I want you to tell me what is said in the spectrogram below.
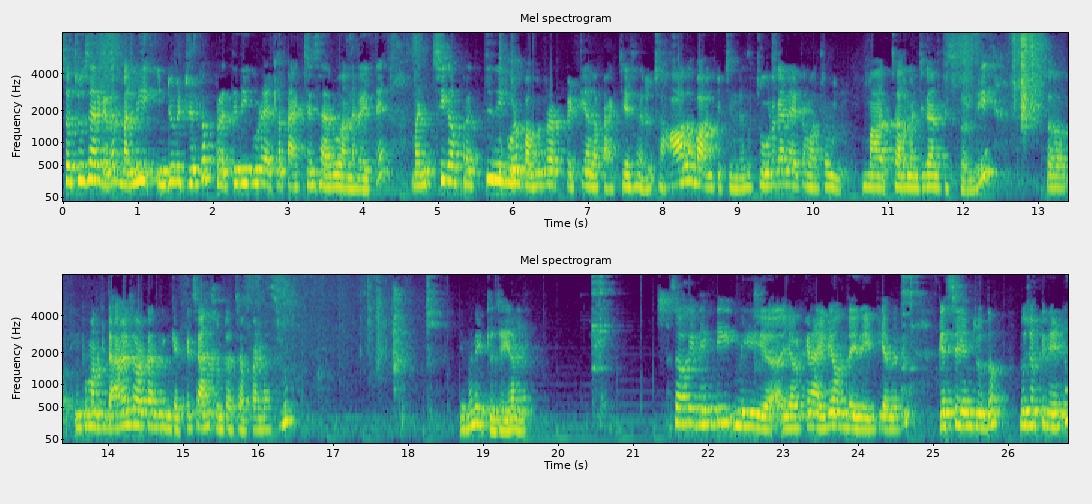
సో చూసారు కదా మళ్ళీ ఇండివిజువల్గా ప్రతిదీ కూడా ఎట్లా ప్యాక్ చేశారు అన్నదైతే మంచిగా ప్రతిదీ కూడా బబుల్ ర్యాప్ పెట్టి అలా ప్యాక్ చేశారు. చాలా బాగా అనిపించింది. అసలు చూడగానే అయితే మాత్రం మా చాలా మంచిగా అనిపిస్తుంది. సో ఇంకా మనకి డ్యామేజ్ అవడానికి ఇంకెక్కడ ఛాన్స్ ఉంటుంది చెప్పండి అసలు? ఏమైనా ఇట్లా చేయాలి. సో ఇదేంటి? మీ ఎవరికైనా ఐడియా ఉందా ఇదేంటి అన్నది? గెస్ట్ చేయండి చూద్దాం. నువ్వు చెప్పింది ఏంటో?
